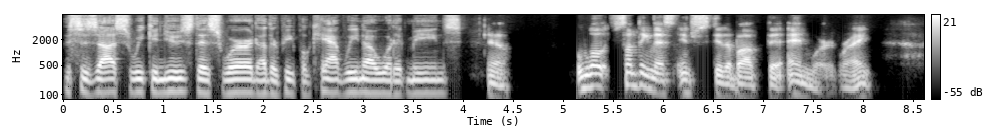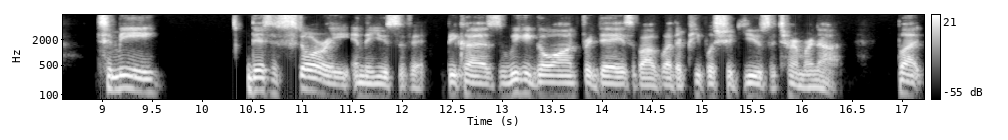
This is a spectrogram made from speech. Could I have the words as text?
This is us. We can use this word. Other people can't. We know what it means. Yeah. Well, something that's interesting about the N word, right? To me, there's a story in the use of it because we could go on for days about whether people should use the term or not. But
